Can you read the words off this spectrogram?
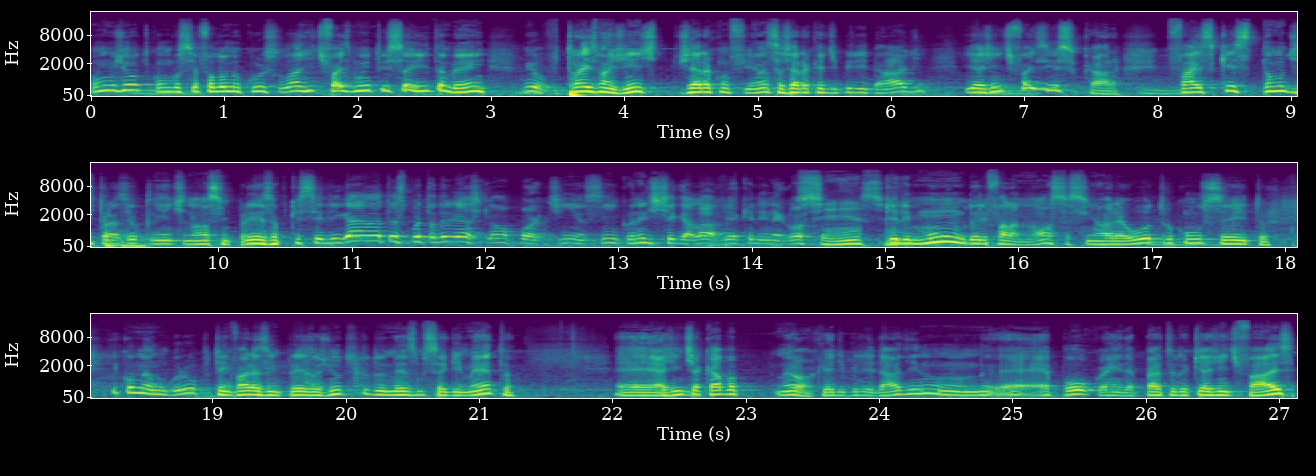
Vamos junto, como você falou no curso lá, a gente faz muito isso aí também. Meu, traz mais gente, gera confiança, gera credibilidade, e a gente faz isso, cara. Faz questão de trazer o cliente na nossa empresa, porque você liga, ah, o transportador, ele acha que é uma portinha assim, quando ele chega lá, vê aquele negócio, Sim, sim. aquele mundo, ele fala, nossa senhora, é outro conceito. E como é um grupo, tem várias empresas junto, tudo no mesmo segmento, é, a gente acaba, meu, a credibilidade não, é, é pouco ainda, perto do que a gente faz,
